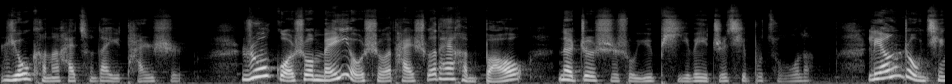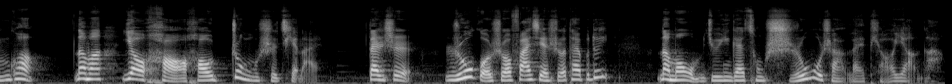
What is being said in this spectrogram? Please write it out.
有可能还存在于痰湿。如果说没有舌苔，舌苔很薄，那这是属于脾胃之气不足了。两种情况。那么要好好重视起来，但是如果说发现舌苔不对，那么我们就应该从食物上来调养啊。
